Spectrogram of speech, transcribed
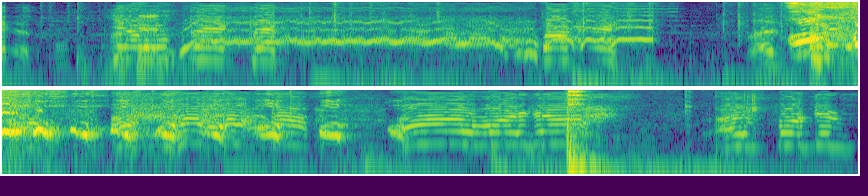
Okay. Backpack. Fucker. Let's. Oh! oh my god! I fucking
